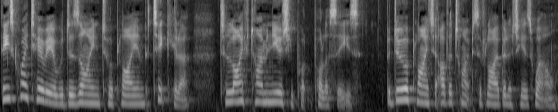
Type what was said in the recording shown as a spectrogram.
These criteria were designed to apply in particular to lifetime annuity policies, but do apply to other types of liability as well,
